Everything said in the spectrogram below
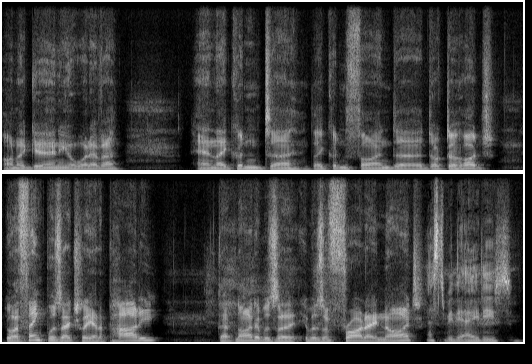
on a gurney or whatever, and they couldn't uh, they couldn't find uh, Doctor Hodge, who I think was actually at a party that night. It was a it was a Friday night. Has to be the 80s.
